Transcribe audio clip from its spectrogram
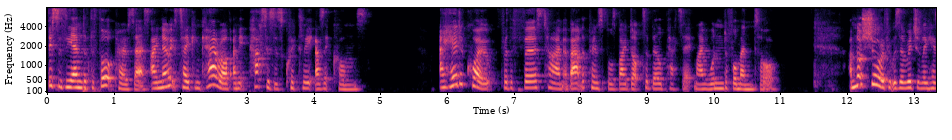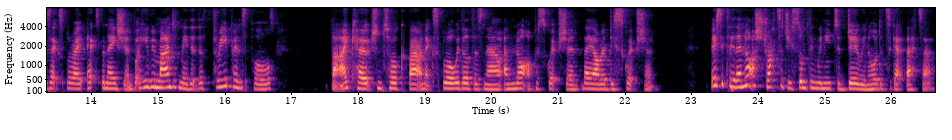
This is the end of the thought process. I know it's taken care of and it passes as quickly as it comes. I heard a quote for the first time about the principles by Dr. Bill Pettit, my wonderful mentor. I'm not sure if it was originally his explanation, but he reminded me that the three principles that I coach and talk about and explore with others now are not a prescription, they are a description. Basically, they're not a strategy, something we need to do in order to get better.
